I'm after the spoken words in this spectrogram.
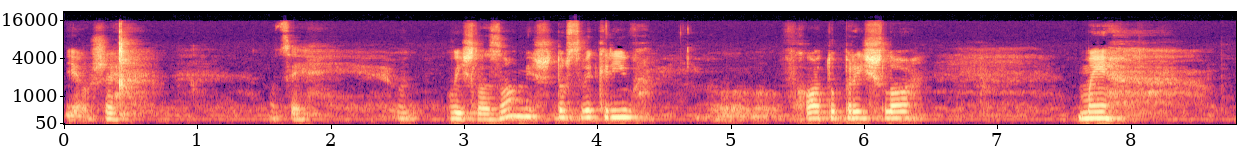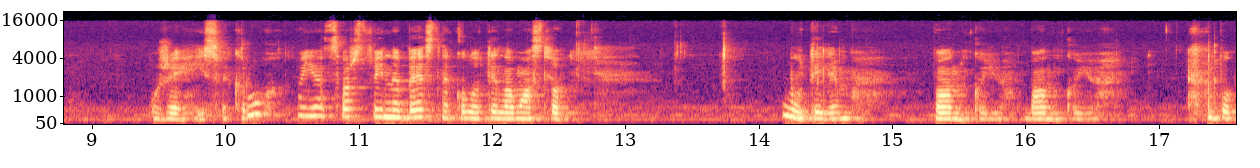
Я вже оце вийшла заміж до свекрів, в хату прийшла. Ми уже і свекрух моя царство і небесне колотила масло бутилем, банкою, банкою. Бо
